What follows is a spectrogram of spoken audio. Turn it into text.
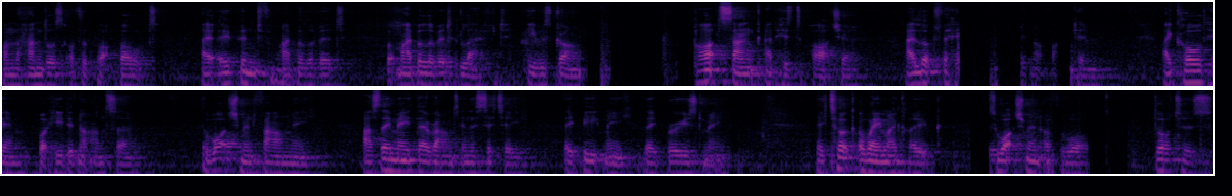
on the handles of the bolt. I opened for my beloved, but my beloved had left. He was gone. Heart sank at his departure. I looked for him, did not find him. I called him, but he did not answer. The watchmen found me. As they made their rounds in the city, they beat me, they bruised me. They took away my cloak. As watchmen of the wall, daughters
